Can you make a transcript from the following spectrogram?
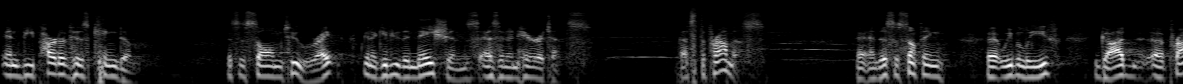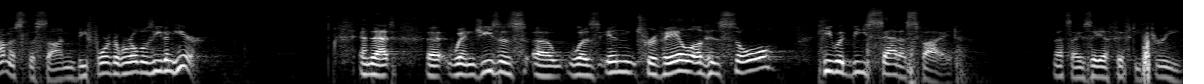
and be part of his kingdom. This is Psalm 2, right? I'm going to give you the nations as an inheritance. That's the promise. And this is something that we believe God uh, promised the Son before the world was even here. And that uh, when Jesus uh, was in travail of his soul, he would be satisfied. That's Isaiah 53.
